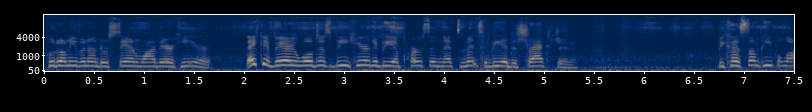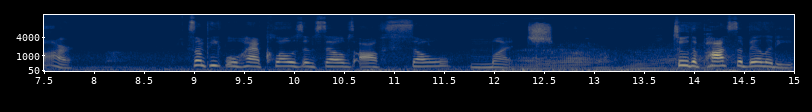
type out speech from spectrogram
who don't even understand why they're here. They could very well just be here to be a person that's meant to be a distraction. Because some people are. Some people have closed themselves off so much to the possibility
